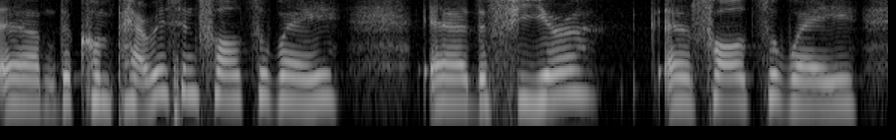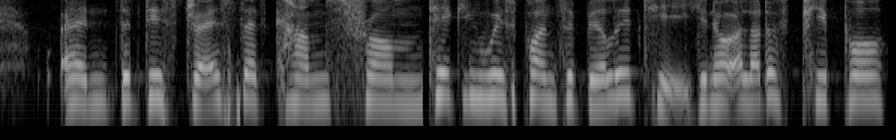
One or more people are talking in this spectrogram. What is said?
um, the comparison falls away, uh, the fear uh, falls away, and the distress that comes from taking responsibility. You know, a lot of people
